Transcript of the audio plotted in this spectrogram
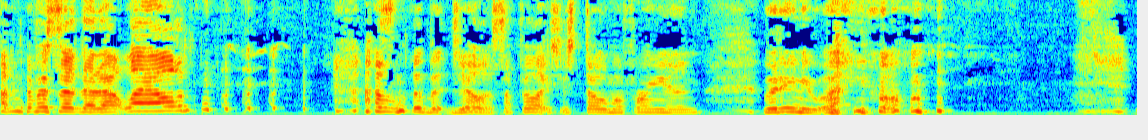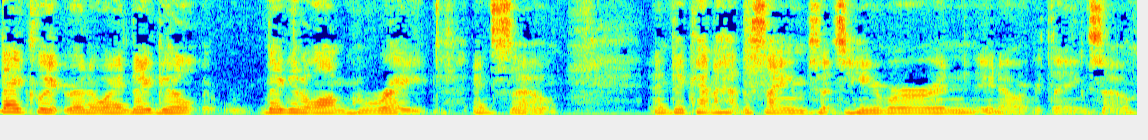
I never said that out loud. I was a little bit jealous. I feel like she stole my friend. But anyway, um, they click right away and they get they get along great. And so and they kind of have the same sense of humor and you know everything. So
